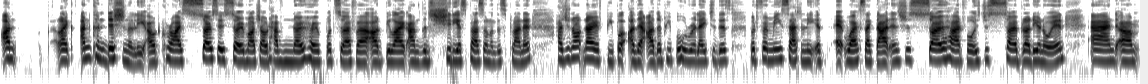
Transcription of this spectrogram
Un like unconditionally I would cry so so so much. I would have no hope whatsoever. I would be like I'm the shittiest person on this planet. I do not know if people are there other people who relate to this but for me certainly it, it works like that. And it's just so hurtful. It's just so bloody annoying. And um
